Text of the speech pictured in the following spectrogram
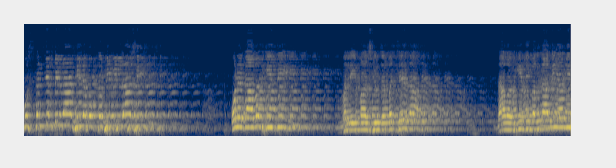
مستنجر ملا سی جب کفی ملا سی۔ انہیں دعوت کی تھی ولیمہ سی وہ بچے کا دعوت کی تھی بغدادیاں بھی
